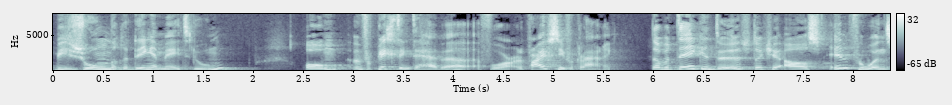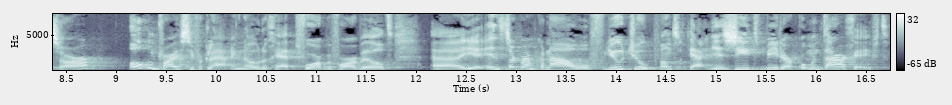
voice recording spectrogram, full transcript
bijzondere dingen mee te doen om een verplichting te hebben voor de privacyverklaring. Dat betekent dus dat je als influencer ook een privacyverklaring nodig hebt voor bijvoorbeeld uh, je Instagram-kanaal of YouTube. Want ja, je ziet wie er commentaar geeft.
